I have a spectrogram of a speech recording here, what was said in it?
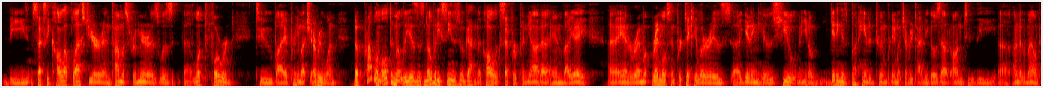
the sexy call up last year, and Thomas Ramirez was uh, looked forward to by pretty much everyone. The problem ultimately is, is nobody seems to have gotten the call except for Pineda and Valle. Uh, and Ramos in particular is uh, getting his shield, you know, getting his butt handed to him pretty much every time he goes out onto the uh, onto the mound.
